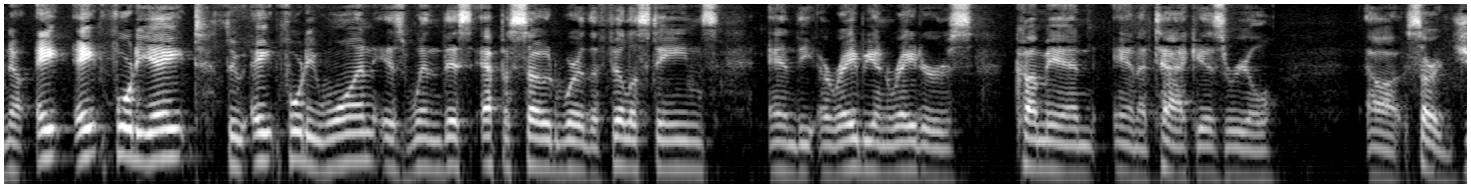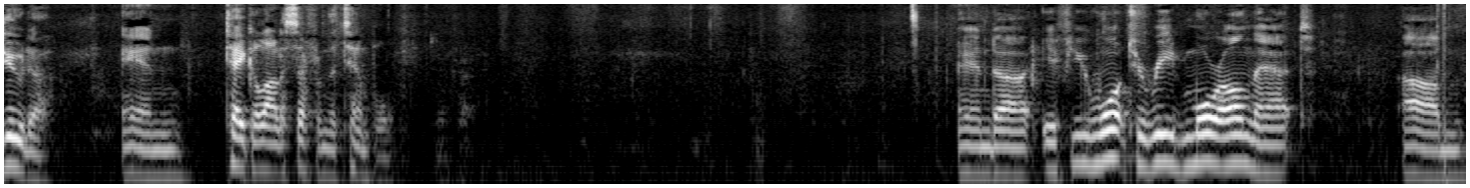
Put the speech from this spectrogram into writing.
Now, 8, 848 through 841 is when this episode where the Philistines and the Arabian raiders come in and attack Israel, uh, sorry, Judah, and take a lot of stuff from the temple. Okay. And uh, if you want to read more on that, um,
